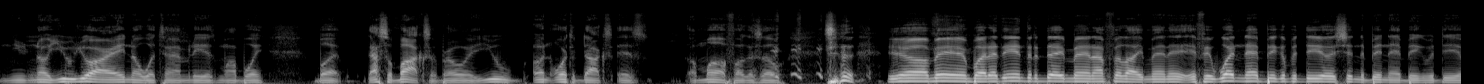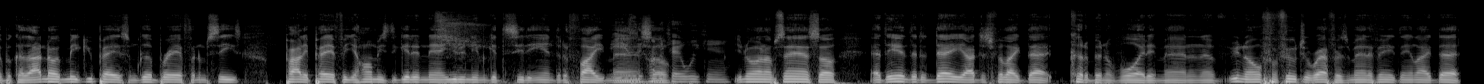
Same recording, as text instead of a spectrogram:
you know you you already know what time it is, my boy. But that's a boxer, bro. You unorthodox as a motherfucker. So, you know what I mean? But at the end of the day, man, I feel like, man, if it wasn't that big of a deal, it shouldn't have been that big of a deal because I know, Meek, you paid some good bread for them seats. Probably paid for your homies to get in there, and you didn't even get to see the end of the fight, man. Easy so, 100K weekend. you know what I'm saying? So at the end of the day, I just feel like that could have been avoided, man. And if you know, for future reference, man, if anything like that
